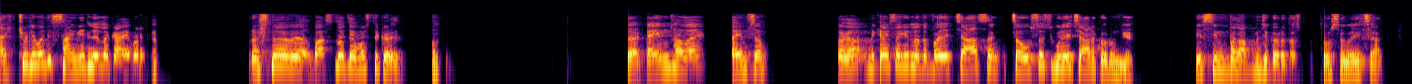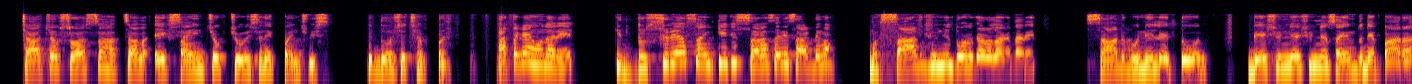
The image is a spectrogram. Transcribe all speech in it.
ऍक्च्युअली मध्ये सांगितलेलं काय बरं का? प्रश्न वाचला तेव्हाच ते कळेल. ओके. टाइम झालाय. टाइम्स अप बघा मी काय सांगितलं होतं? पहिले चार चौसष्ट गुणिले चार करून घ्या. हे सिंपल आपण जे करत असतो चौसष्ट चार चार चौक सोळा सहा हातचाला एक साईन चौक चोवीस आणि एक पंचवीस. हे दोनशे छप्पन. आता काय होणार आहे की दुसऱ्या संख्येची सरासरी साठ आहे ना मग साठ गुणिले दोन करावं लागणार आहे. साठ गुणिले दोन बे शून्य शून्य साईन दोन बारा.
